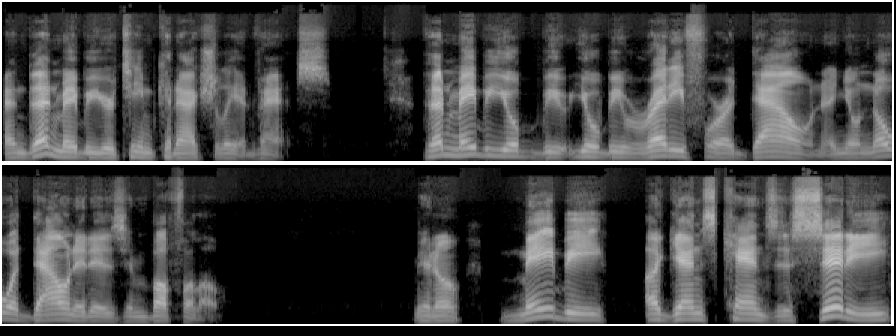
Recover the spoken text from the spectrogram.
And then maybe your team can actually advance. Then maybe you'll be you'll be ready for a down and you'll know what down it is in Buffalo. You know, maybe against Kansas City,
